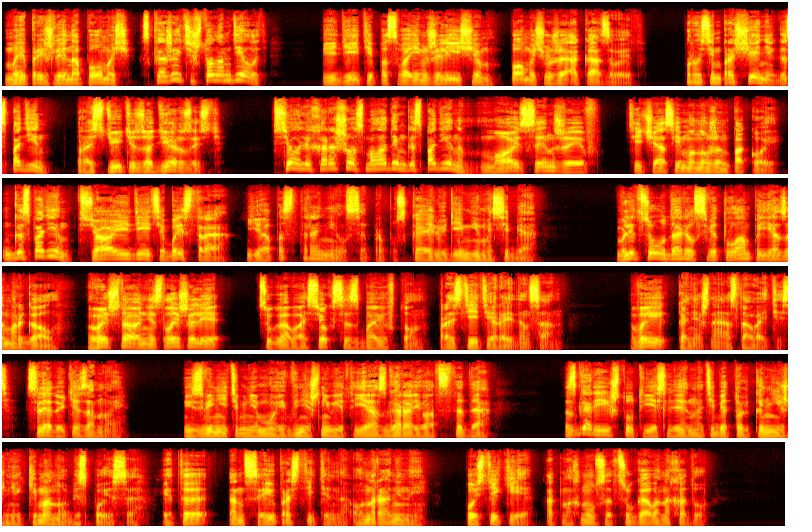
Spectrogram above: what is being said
мы пришли на помощь. Скажите, что нам делать?» «Идите по своим жилищам. Помощь уже оказывают». «Просим прощения, господин». «Простите за дерзость». «Все ли хорошо с молодым господином?» «Мой сын жив. Сейчас ему нужен покой. Господин, все, идите, быстро!» Я посторонился, пропуская людей мимо себя. В лицо ударил свет лампы, я заморгал. «Вы что, не слышали?» Цугава осекся, сбавив тон. «Простите, Рейден-сан. Вы, конечно, оставайтесь. Следуйте за мной. Извините мне мой внешний вид, я сгораю от стыда. Сгоришь тут, если на тебе только нижнее кимоно без пояса. Это Ансею простительно, он раненый». «Пустяки», — отмахнулся Цугава на ходу.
